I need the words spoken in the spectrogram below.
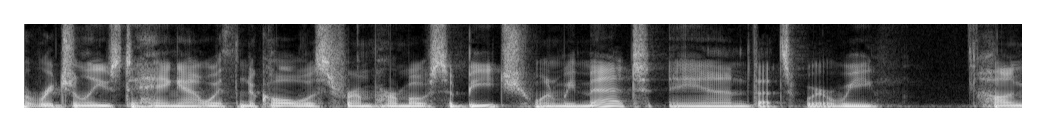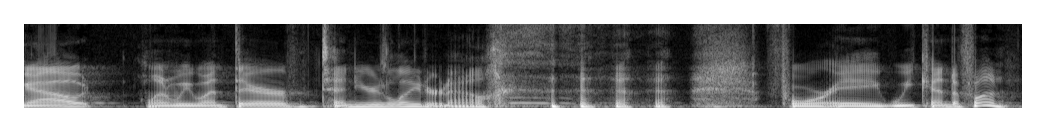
originally used to hang out with. Nicole was from Hermosa Beach when we met, and that's where we hung out when we went there 10 years later now for a weekend of fun.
